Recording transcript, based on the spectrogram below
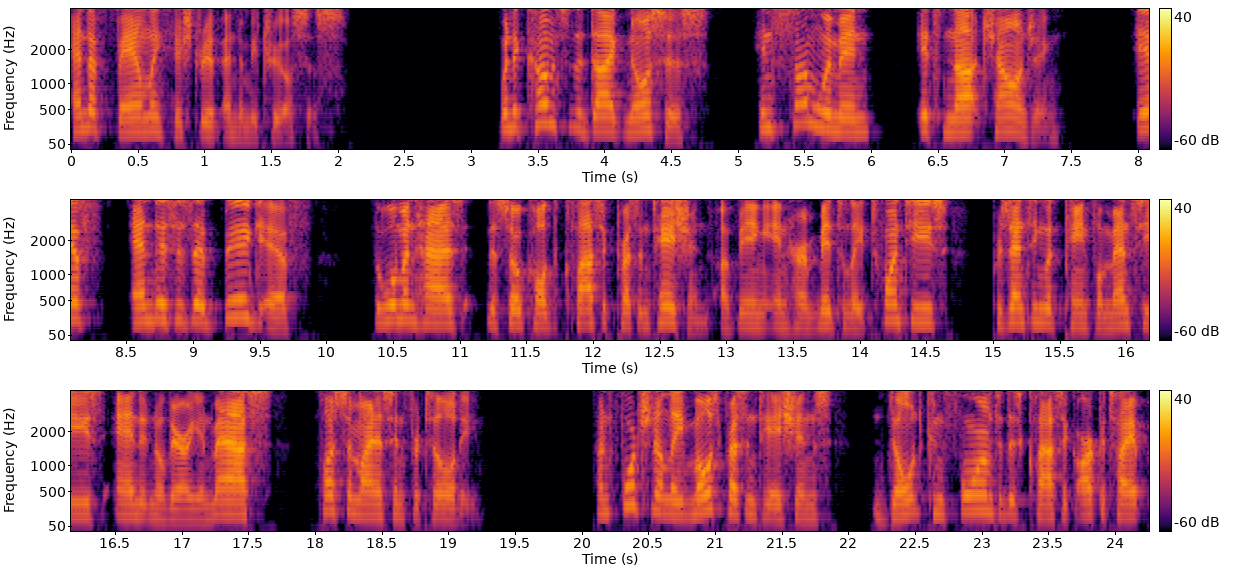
and a family history of endometriosis. When it comes to the diagnosis, in some women, it's not challenging. If, and this is a big if, the woman has the so called classic presentation of being in her mid to late 20s, presenting with painful menses and an ovarian mass, plus or minus infertility. Unfortunately, most presentations don't conform to this classic archetype,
